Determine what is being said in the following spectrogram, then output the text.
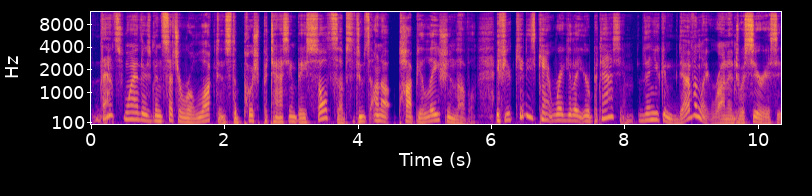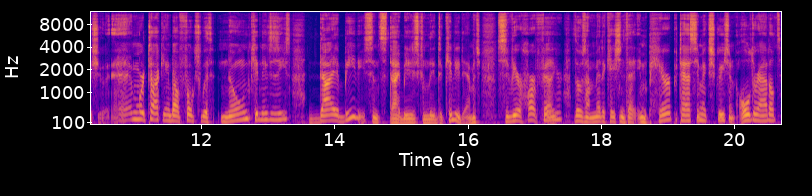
That's why there's been such a reluctance to push potassium-based salt substitutes on a population level. If your kidneys can't regulate your potassium, then you can definitely run into a serious issue. And we're talking about folks with known kidney disease, diabetes, since diabetes can lead to kidney damage, severe heart failure, those on medications that impair potassium excretion, older adults,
